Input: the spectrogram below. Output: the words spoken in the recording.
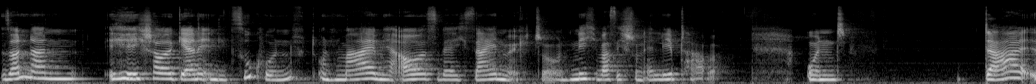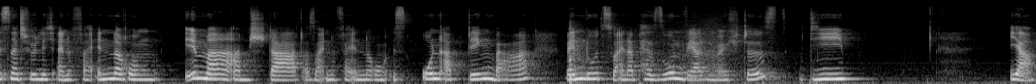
sondern ich schaue gerne in die Zukunft und mal mir aus, wer ich sein möchte und nicht, was ich schon erlebt habe. Und da ist natürlich eine Veränderung immer am Start. Also eine Veränderung ist unabdingbar, wenn du zu einer Person werden möchtest, die ja,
